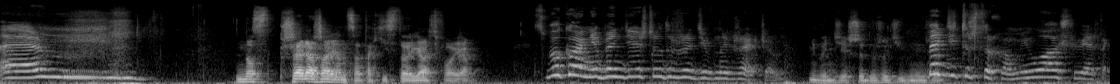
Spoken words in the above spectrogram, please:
Em, No przerażająca ta historia twoja. spokojnie, będzie jeszcze dużo dziwnych rzeczy. Będzie jeszcze dużo dziwnych rzeczy. Będzie też trochę miłości, wiesz, tak.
